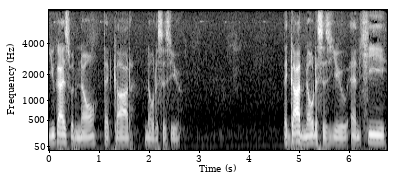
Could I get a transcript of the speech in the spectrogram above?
you guys would know that God notices you. That God notices you and He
